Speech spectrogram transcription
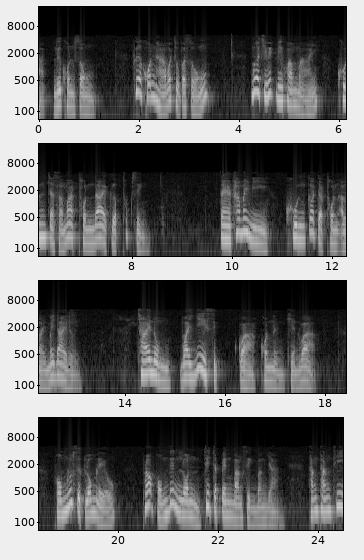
าสตร์หรือคนทรง เพื่อค้นหาวัตถุประสงค์ เมื่อชีวิตมีความหมาย คุณจะสามารถทนได้เกือบทุกสิ่ง แต่ถ้าไม่มี คุณก็จะทนอะไรไม่ได้เลย ชายหนุ่มวัยยี่สิบกว่าคนหนึ่งเขียนว่า ผมรู้สึกล้มเหลว เพราะผมดิ้นรนที่จะเป็นบางสิ่งบางอย่าง ทั้งๆทที่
